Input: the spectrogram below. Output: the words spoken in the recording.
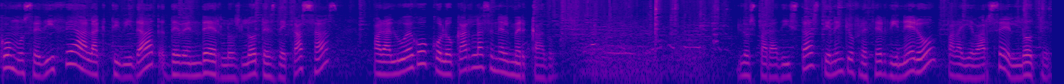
¿Cómo se dice a la actividad de vender los lotes de casas para luego colocarlas en el mercado? Los paradistas tienen que ofrecer dinero para llevarse el lote.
